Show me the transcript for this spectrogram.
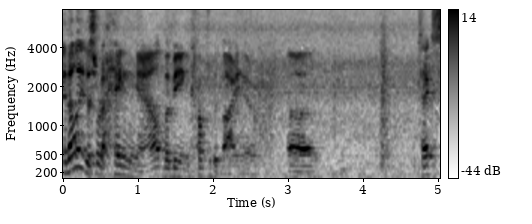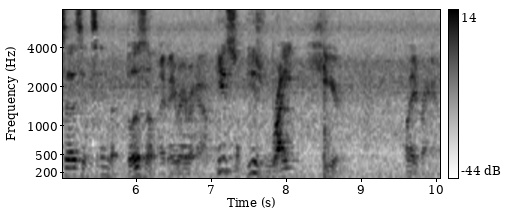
And not only just sort of hanging out, but being comforted by him. Uh, the text says it's in the bosom of Abraham. He's, he's right here on Abraham.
